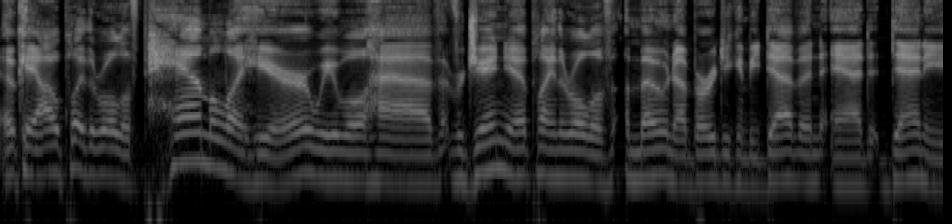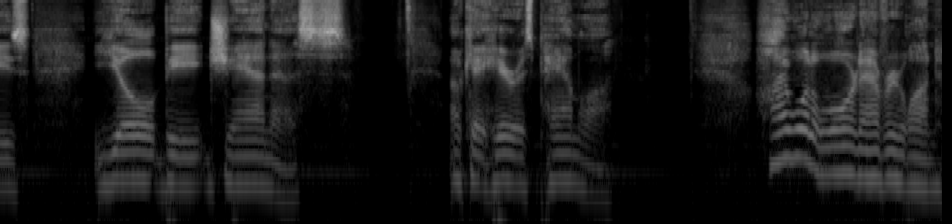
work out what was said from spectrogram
Okay, I will play the role of Pamela here. We will have Virginia playing the role of Mona. Bird, you can be Devin. And Denny's, you'll be Janice. Okay, here is Pamela. I want to warn everyone.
